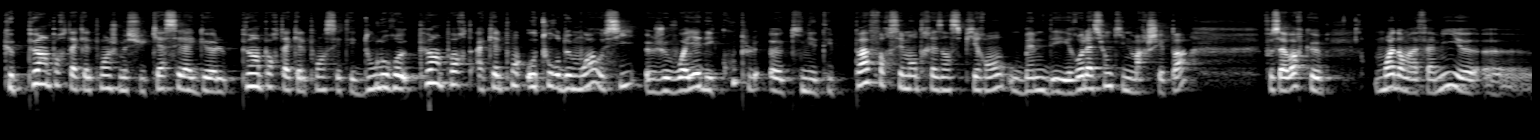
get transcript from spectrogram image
que peu importe à quel point je me suis cassé la gueule, peu importe à quel point c'était douloureux, peu importe à quel point autour de moi aussi je voyais des couples euh, qui n'étaient pas forcément très inspirants ou même des relations qui ne marchaient pas. Il faut savoir que moi dans ma famille, euh, euh,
